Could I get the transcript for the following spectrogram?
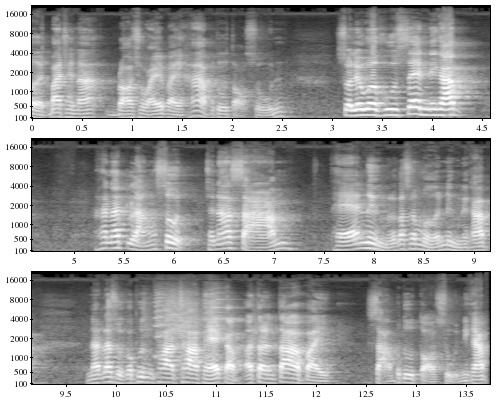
เปิดบ้านชนะบราวชไว้ไป 5 ประตูต่อ 0 ส่วนเลเวอร์คูเซ่นนะครับ5นัดหลังสุดชนะ 3 แพ้ 1 แล้วก็เสมอ 1 นะครับ นัดล่าสุดก็เพิ่งพลาดท่าแพ้กับอัตแลนตาไป 3 ประตูต่อ 0 นะครับ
